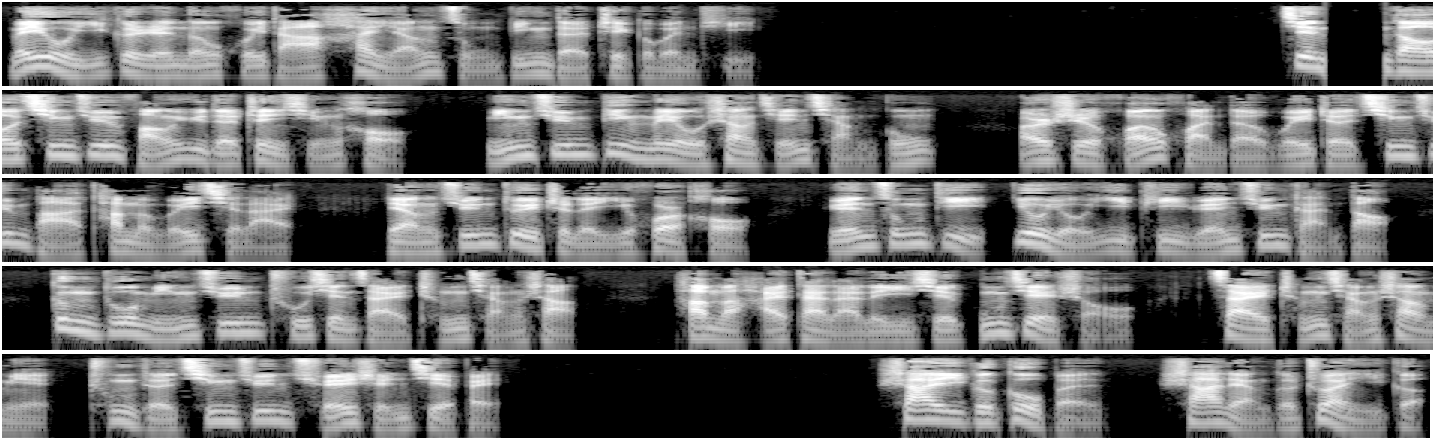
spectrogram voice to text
没有一个人能回答汉阳总兵的这个问题。见到清军防御的阵型后，明军并没有上前抢攻，而是缓缓地围着清军把他们围起来。两军对峙了一会儿后，元宗帝又有一批援军赶到，更多明军出现在城墙上，他们还带来了一些弓箭手，在城墙上面冲着清军全神戒备。杀一个够本，杀两个赚一个。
